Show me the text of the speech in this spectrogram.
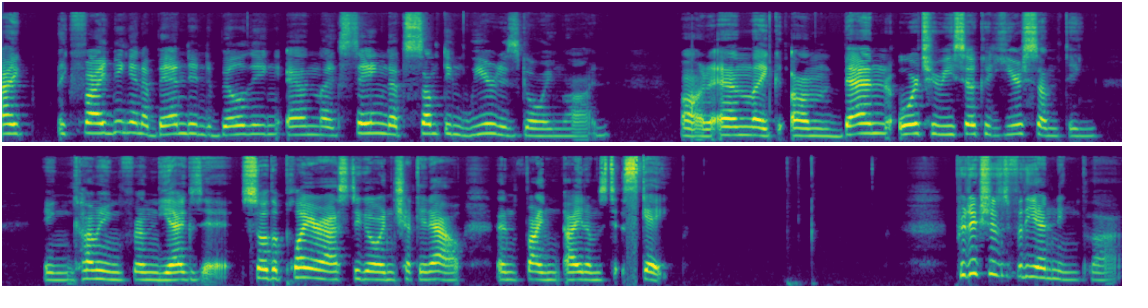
like, like finding an abandoned building and like saying that something weird is going on on and like um Ben or Teresa could hear something in coming from the exit. So the player has to go and check it out and find items to escape. Predictions for the ending plot.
